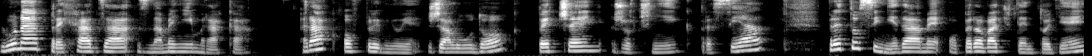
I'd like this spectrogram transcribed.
Luna prechádza znamením raka. Rak ovplyvňuje žalúdok, pečeň, žlčník, prsia, preto si nedáme operovať v tento deň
